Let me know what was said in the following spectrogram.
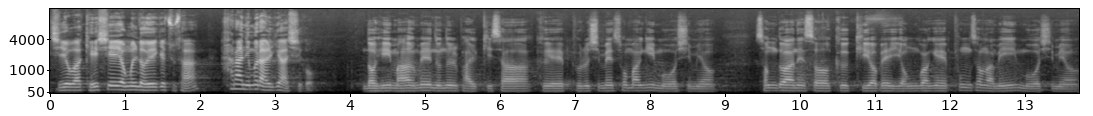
지혜와 계시의 영을 너희에게 주사 하나님을 알게 하시고 너희 마음의 눈을 밝히사 그의 부르심의 소망이 무엇이며 성도 안에서 그 기업의 영광의 풍성함이 무엇이며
